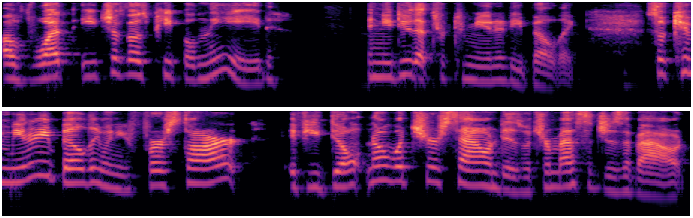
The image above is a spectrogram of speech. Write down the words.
of what each of those people need. And you do that through community building. So, community building, when you first start, if you don't know what your sound is, what your message is about,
